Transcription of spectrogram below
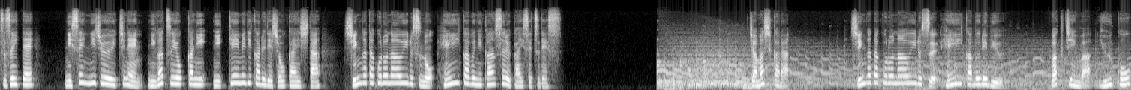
続いて2021年2月4日に日経メディカルで紹介した新型コロナウイルスの変異株に関する解説です。邪魔しから。新型コロナウイルス変異株レビュー。ワクチンは有効。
